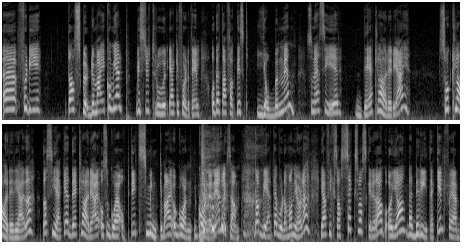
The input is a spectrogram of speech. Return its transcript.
Eh, fordi da spør du meg kom hjelp hvis du tror jeg ikke får det til. Og dette er faktisk jobben min. Så når jeg sier 'det klarer jeg', så klarer jeg det. Da sier jeg ikke 'det klarer jeg', og så går jeg opp dit, sminker meg og går, går ned igjen. liksom. Da vet jeg hvordan man gjør det. Jeg har fiksa seks vasker i dag, og ja, det er dritekkelt, for jeg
